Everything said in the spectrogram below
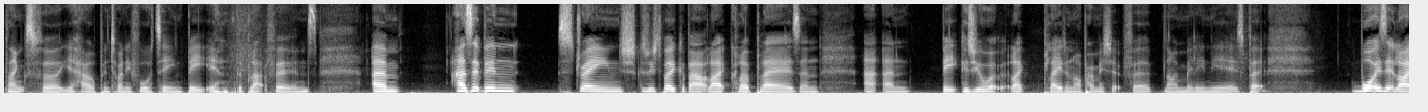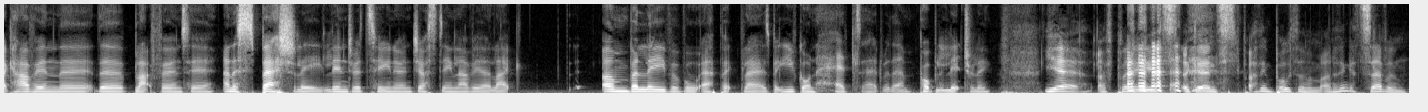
thanks for your help in 2014 beating the Black Ferns. Um, has it been strange because we spoke about like club players and and beat because you were like played in our Premiership for nine million years, but what is it like having the the Black Ferns here, and especially Linda Itunu and Justine Lavea, like unbelievable epic players, but you've gone head to head with them, probably literally. Yeah, I've played against I think both of them, and I think it's seven.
